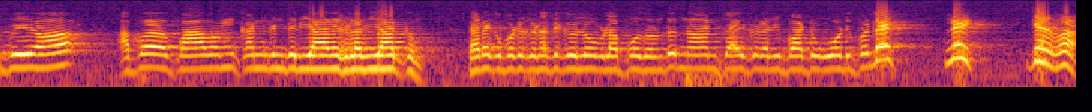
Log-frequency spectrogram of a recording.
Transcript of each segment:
பேயா அப்ப பாவம் கண்கண் தெரியாத கிளவியாக்கும் தடக்கப்பட்டு கிணத்துக்கு உள்ள விழப்போதுண்டு நான் சாய்க்கிழ பாட்டு ஓடி போட்டேன் வா.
